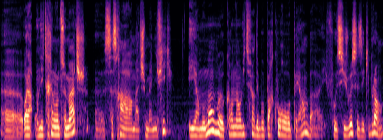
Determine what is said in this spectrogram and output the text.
voilà, on est très loin de ce match. ça sera un match magnifique. Et à un moment, euh, quand on a envie de faire des beaux parcours européens, bah, il faut aussi jouer ces équipes-là. Hein.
